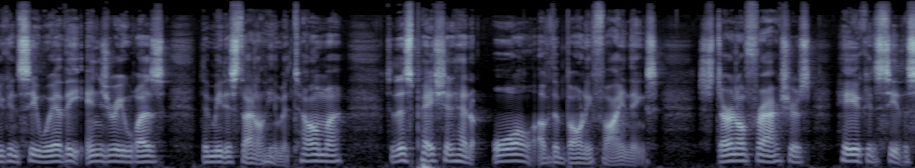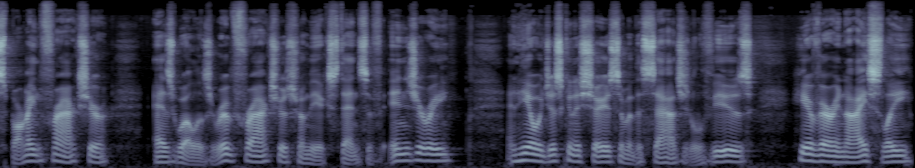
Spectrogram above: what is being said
You can see where the injury was, the mediastinal hematoma. So this patient had all of the bony findings. Sternal fractures. Here you can see the spine fracture as well as rib fractures from the extensive injury. And here we're just going to show you some of the sagittal views. Here very nicely,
